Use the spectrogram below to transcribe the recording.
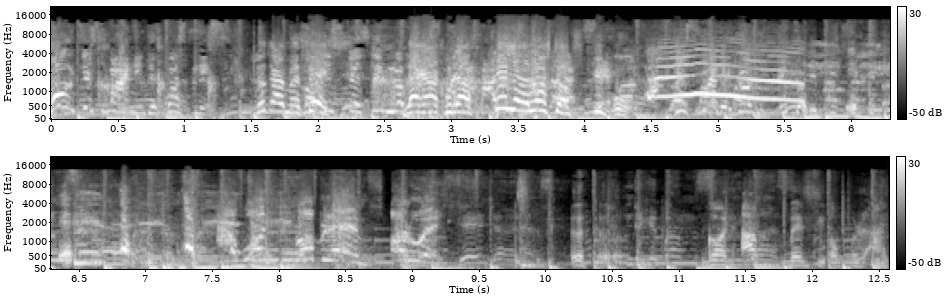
Hold this man in the first place. Look at my face. not Like I could have killed a lot of people. This man go to the I want problems always. God have mercy upon us.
